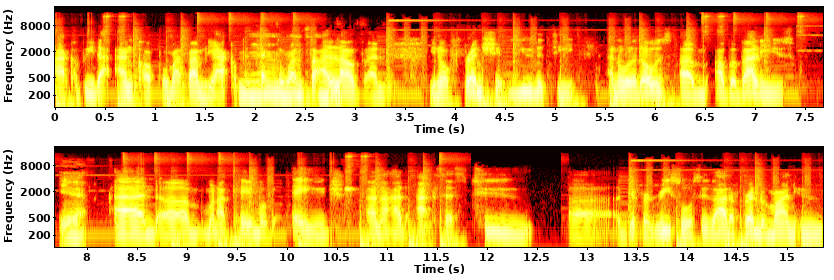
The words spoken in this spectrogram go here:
I could be that anchor for my family. I could protect the ones that I Mhm. love, and you know, friendship, unity, and all of those um, other values. Yeah, And um, when I came of age and I had access to uh, different resources, I had a friend of mine who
